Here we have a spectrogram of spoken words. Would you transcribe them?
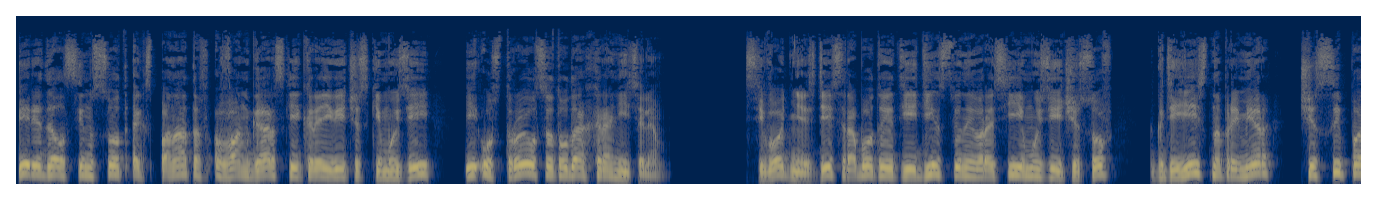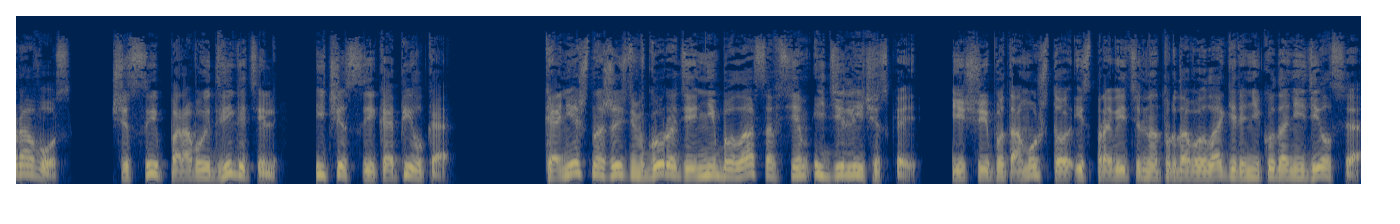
передал 700 экспонатов в Ангарский краеведческий музей и устроился туда хранителем. Сегодня здесь работает единственный в России музей часов, где есть, например, часы-паровоз, часы-паровой двигатель и часы-копилка. Конечно, жизнь в городе не была совсем идиллической, еще и потому, что исправительно-трудовой лагерь никуда не делся,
